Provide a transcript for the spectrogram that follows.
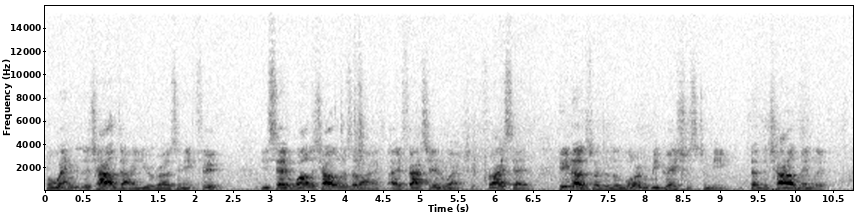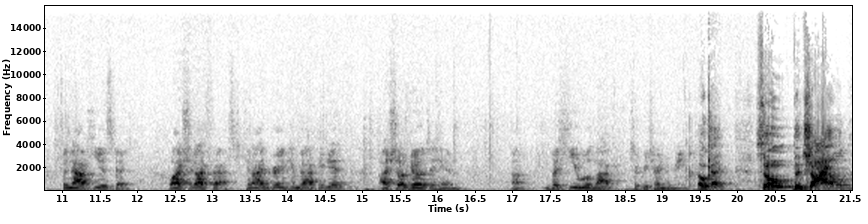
But when the child died, you arose and ate food. He said, While the child was alive, I fasted and wept, for I said, Who knows whether the Lord will be gracious to me, that the child may live? But now he is dead. Why should I fast? Can I bring him back again? I shall go to him, uh, but he will not return to me. Okay. So the child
